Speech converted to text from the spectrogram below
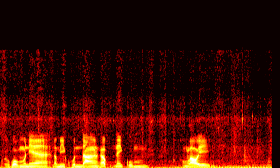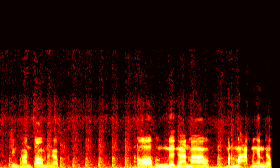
ครับผมวันนี้เรามีคนดังนะครับในกลุ่มของเราเองซึ่งพานต้อมนะครับเขาก็เพิ่งเลิกงานมาหมาดๆเหมือนกันครับ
